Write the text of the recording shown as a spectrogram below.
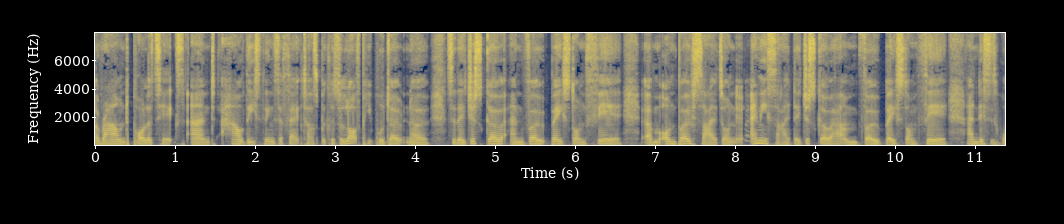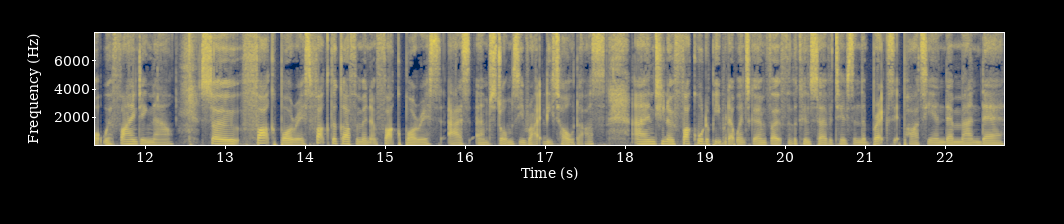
around politics and how these things affect us because a lot of people don't know. So they just go and vote based on fear um, on both sides, on any side. They just go out and vote based on fear. And this is what we're finding now. So fuck Boris, fuck the government and fuck Boris, as um, Stormzy rightly told us. And, you know, fuck all the people that went to go and vote for the Conservatives and the Brexit Party and them man there.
